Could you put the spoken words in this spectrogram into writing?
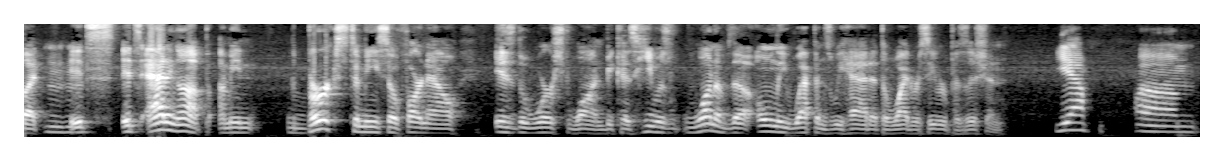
But mm-hmm. it's it's adding up. I mean, Burks to me so far now is the worst one because he was one of the only weapons we had at the wide receiver position. Yeah, um,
